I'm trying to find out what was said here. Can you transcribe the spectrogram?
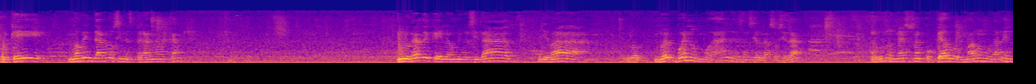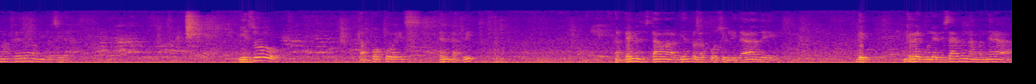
¿Por qué no brindarnos sin esperar nada a cambio? En lugar de que la universidad llevara los buenos modales hacia la sociedad, algunos maestros han copiado los malos modales y no han traído a la universidad. Y eso tampoco es, es gratuito. Apenas estaba viendo la posibilidad de, regularizar de una manera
